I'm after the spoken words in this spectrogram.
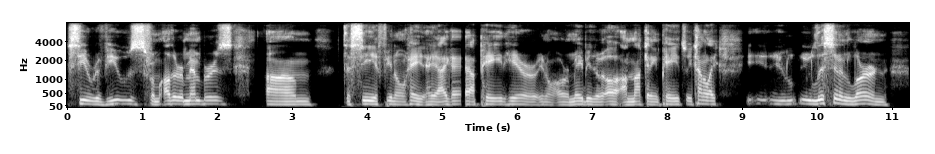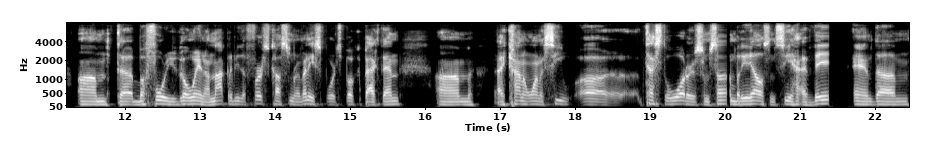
see reviews from other members, um, to see if you know, hey, hey, I got paid here, or you know, or maybe oh, I'm not getting paid. So you kind of like you, you listen and learn um, to, before you go in. I'm not going to be the first customer of any sports book back then. Um, I kind of want to see uh, test the waters from somebody else and see how they and um,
